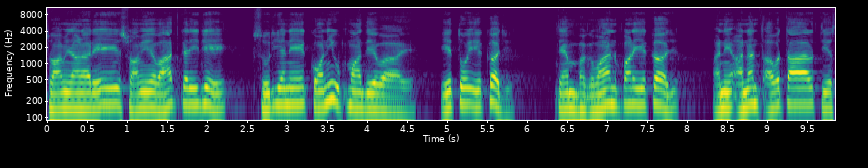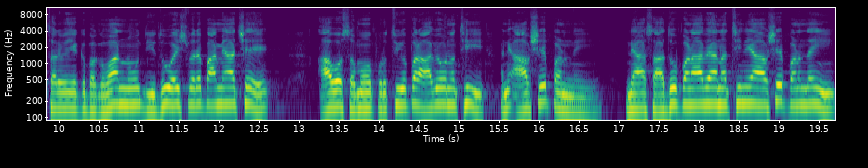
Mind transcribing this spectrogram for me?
સ્વામિનારાયણ સ્વામીએ વાત કરી જે, સૂર્યને કોની ઉપમા દેવાય? એ તો એક જ. તેમ ભગવાન પણ એક જ. અને અનંત અવતાર તે સર્વે એક ભગવાનનું દીધું ઐશ્વર્ય પામ્યા છે. આવો સમો પૃથ્વી ઉપર આવ્યો નથી અને આવશે પણ નહીં. ને આ સાધુ પણ આવ્યા નથી ને આવશે પણ નહીં.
